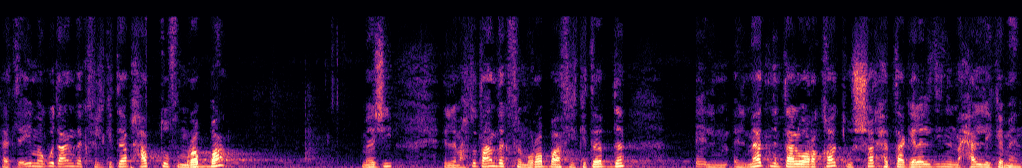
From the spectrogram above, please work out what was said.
هتلاقيه موجود عندك في الكتاب حطه في مربع. ماشي؟ اللي محطوط عندك في المربع في الكتاب ده المتن بتاع الورقات والشرح بتاع جلال الدين المحلي كمان.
